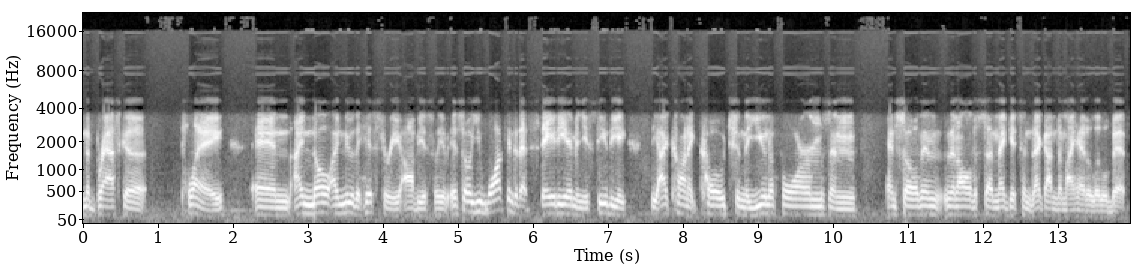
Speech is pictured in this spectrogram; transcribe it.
Nebraska play. And I know I knew the history, obviously. And so you walk into that stadium and you see the the iconic coach and the uniforms and and so then, then all of a sudden that gets in, that got into my head a little bit.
